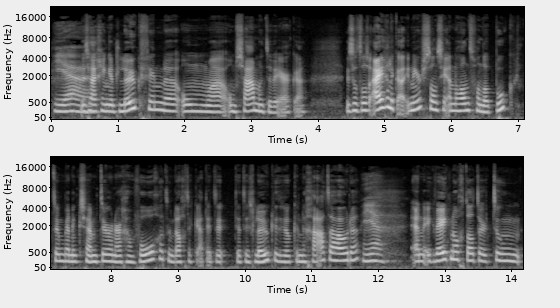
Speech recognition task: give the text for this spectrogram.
Ja. Dus hij ging het leuk vinden om, uh, om samen te werken. Dus dat was eigenlijk in eerste instantie aan de hand van dat boek. Toen ben ik Sam Turner gaan volgen. Toen dacht ik, ja, dit, dit is leuk, dit wil ik in de gaten houden. Ja. En ik weet nog dat er toen...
